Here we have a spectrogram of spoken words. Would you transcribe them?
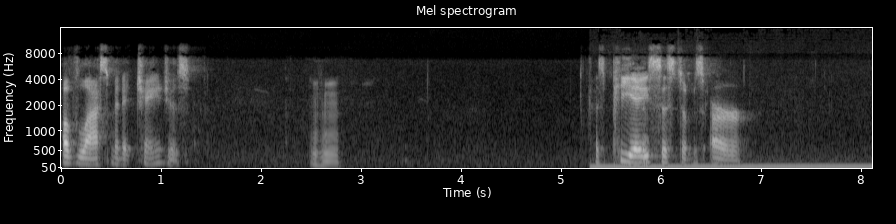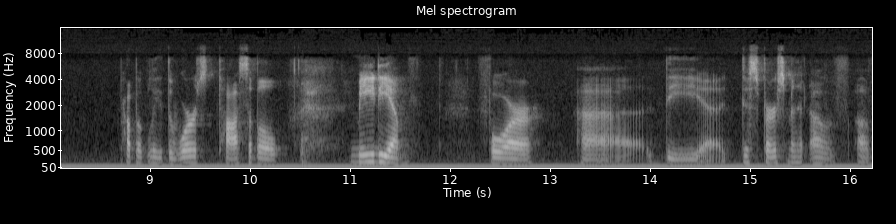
of last minute changes. Mm-hmm. As PA systems are probably the worst possible medium for uh, the uh, disbursement of, of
